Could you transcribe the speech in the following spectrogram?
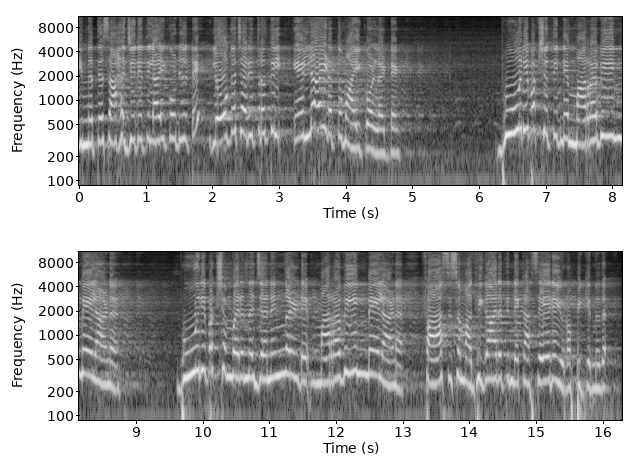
ഇന്നത്തെ സാഹചര്യത്തിലായിക്കൊള്ളട്ടെ ലോക ചരിത്രത്തിൽ എല്ലായിടത്തും ആയിക്കൊള്ളട്ടെ. ഭൂരിപക്ഷത്തിന്റെ മറവിയിന്മേലാണ് ഭൂരിപക്ഷം വരുന്ന ജനങ്ങളുടെ മറവിയിന്മേലാണ് ഫാസിസം അധികാരത്തിന്റെ കസേരയുറപ്പിക്കുന്നത്.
